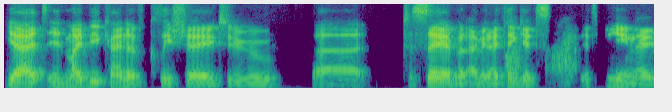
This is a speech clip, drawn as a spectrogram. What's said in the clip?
Yeah, it, it might be kind of cliche to uh, to say it, but I mean, I think it's it's being a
